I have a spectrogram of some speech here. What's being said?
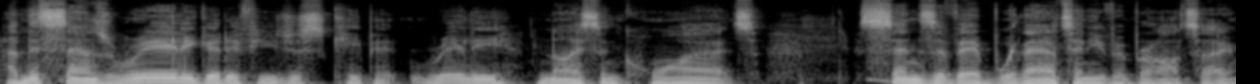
And this sounds really good if you just keep it really nice and quiet senza vib without any vibrato,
